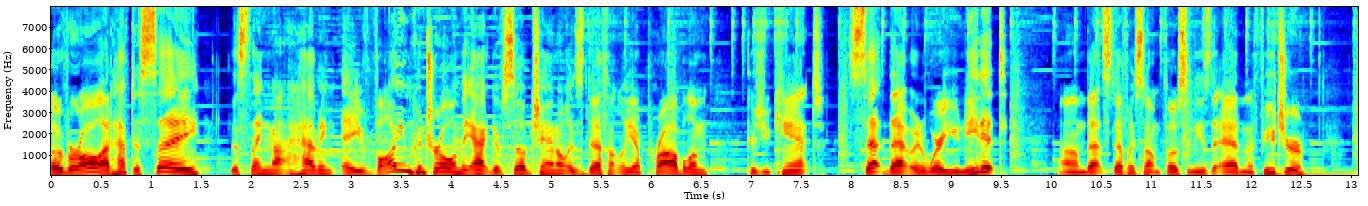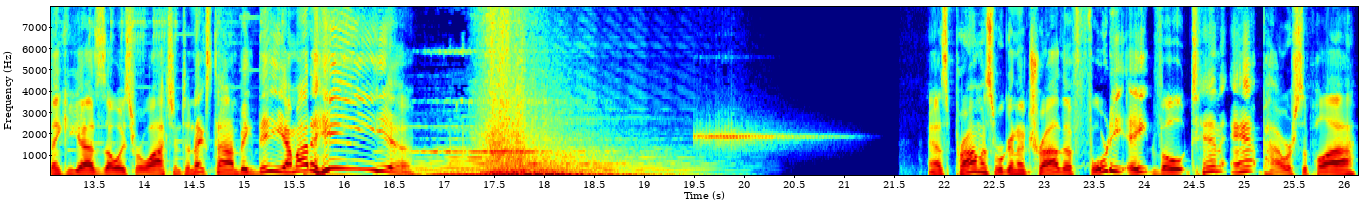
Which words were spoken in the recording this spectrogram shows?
Overall, I'd have to say this thing not having a volume control in the active sub channel is definitely a problem because you can't set that where you need it. Um, that's definitely something Fosi needs to add in the future. Thank you guys as always for watching. Until next time, Big D, I'm out of here. As promised, we're going to try the 48 volt 10 amp power supply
